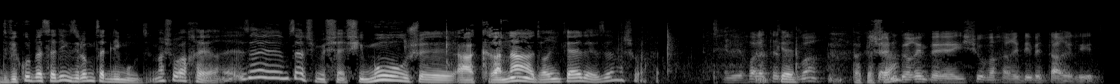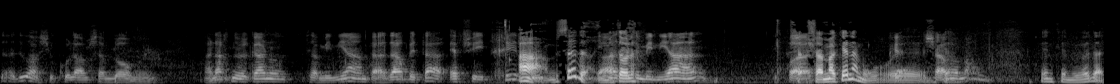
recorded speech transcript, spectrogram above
דבקות בצדיק זה לא מצד לימוד, זה משהו אחר. זה מצד שימוש- אה, ההקרנה, דברים כאלה, זה משהו אחר. אני יכול לתת כן. דוגמה? בבקשה. כשהיינו גרים ביישוב החרדי ביתר עילית, זה ידוע שכולם שם לא אומרים. אנחנו ארגנו את המניין באדר ביתר, איפה שהתחיל. אה, בסדר, ואז אתה הולך... זה מניין, נפרד. ש- שמה כן אמרו. כן, אה, שם כן. אמרנו. כן, כן, בוודאי.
